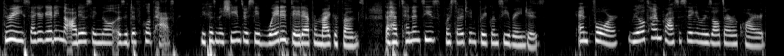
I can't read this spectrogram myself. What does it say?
3. Segregating the audio signal is a difficult task because machines receive weighted data from microphones that have tendencies for certain frequency ranges. And 4. Real-time processing and results are required,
